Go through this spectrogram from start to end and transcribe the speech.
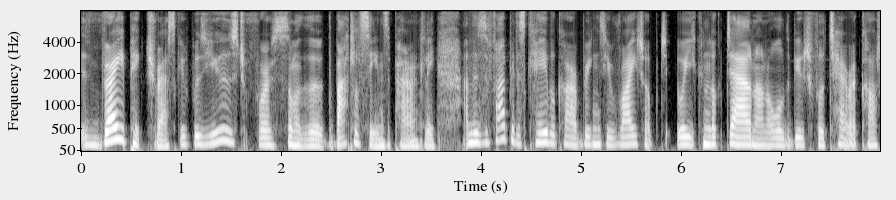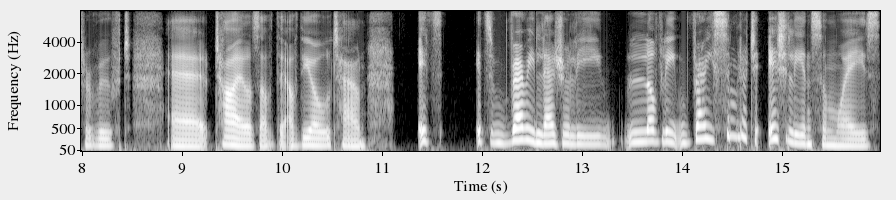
Very picturesque. It was used for some of the, the battle scenes, apparently. And there's a fabulous cable car brings you right up to where you can look down on all the beautiful terracotta roofed uh, tiles of the of the old town. It's it's very leisurely, lovely, very similar to Italy in some ways,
